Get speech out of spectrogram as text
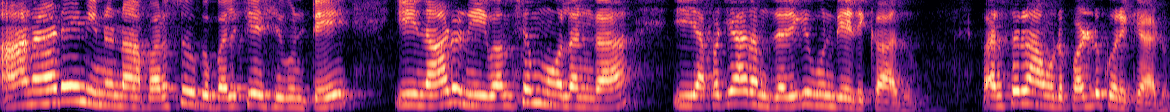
ఆనాడే నిన్ను నా పరశువుకు బలి చేసి ఉంటే ఈనాడు నీ వంశం మూలంగా ఈ అపచారం జరిగి ఉండేది కాదు. పరశురాముడు పళ్ళు కొరికాడు.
